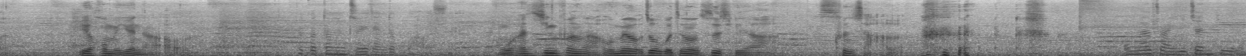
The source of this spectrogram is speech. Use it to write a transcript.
了，越后面越难熬了。这个凳子一点都不好睡。我很兴奋啊，我没有做过这种事情啊，困傻了。我们要转移阵地了。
